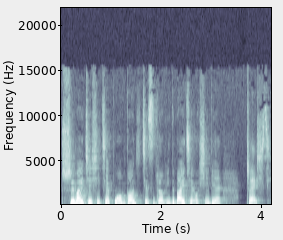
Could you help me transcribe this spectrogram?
Trzymajcie się ciepło, bądźcie zdrowi, dbajcie o siebie. Cześć!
